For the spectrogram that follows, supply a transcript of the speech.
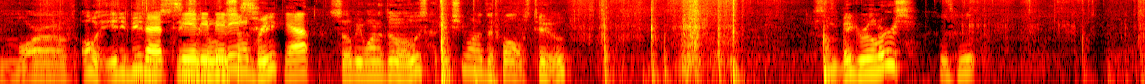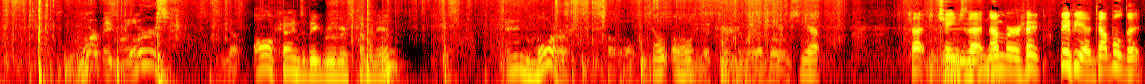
More of, oh, the itty bitties. That's the These are itty bitties. Sudbury. Yep. Sylvie wanted those. I think she wanted the 12s too. Some big rulers. Mhm. More big rulers. We got all kinds of big rulers coming in. And more. Uh-oh. Uh-oh. I got carried away on those. Yep. Thought to change that number. Maybe I doubled it.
